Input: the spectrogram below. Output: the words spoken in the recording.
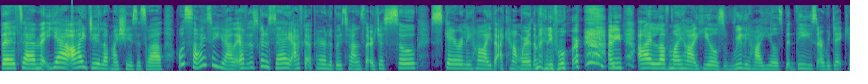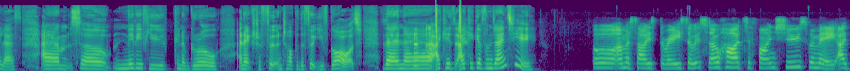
But um, yeah, I do love my shoes as well. What size are you, Ali? I was going to say I've got a pair of Louboutins that are just so scarily high that I can't wear them anymore. I mean, I love my high heels, really high heels, but these are ridiculous. Um, so maybe if you kind of grow an extra foot on top of the foot you've got, then uh, I could I could give them down to you. Oh, I'm a size three, so it's so hard to find shoes for me. I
